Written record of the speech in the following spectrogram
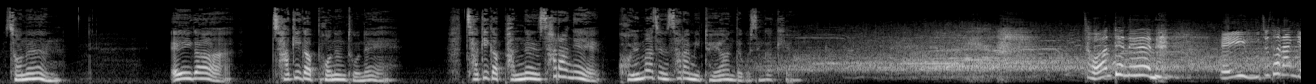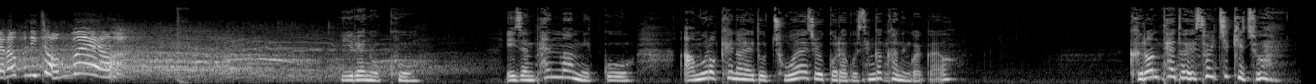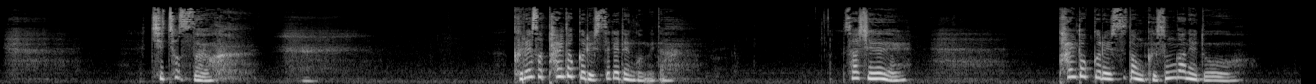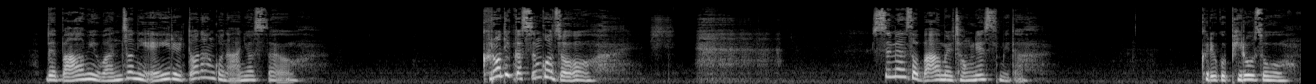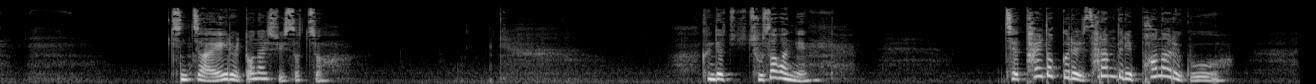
저는 A가 자기가 버는 돈에 자기가 받는 사랑에 걸맞은 사람이 돼야 한다고 생각해요. 저한테는 A 우주사랑 여러분이 전부예요. 이래놓고 이젠 팬만 믿고 아무렇게나 해도 좋아해 줄 거라고 생각하는 걸까요? 그런 태도에 솔직히 좀 지쳤어요. 그래서 탈덕글을 쓰게 된 겁니다. 사실 탈덕글을 쓰던 그 순간에도 내 마음이 완전히 A를 떠난 건 아니었어요. 그러니까 쓴 거죠. 쓰면서 마음을 정리했습니다. 그리고 비로소 진짜 A를 떠날 수 있었죠. 근데 조사관님, 제 탈덕글을 사람들이 퍼나르고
